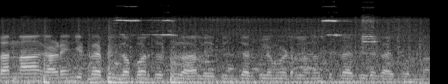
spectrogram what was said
असताना गाड्यांची ट्रॅफिक जबरदस्त झाली. तीन चार किलोमीटरला नसते ट्रॅफिकच आहे पूर्ण.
